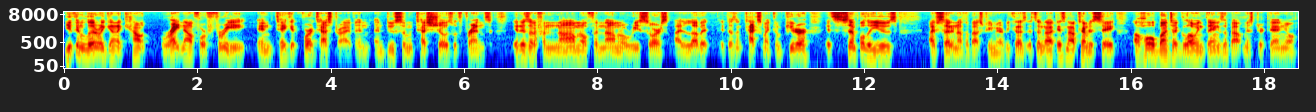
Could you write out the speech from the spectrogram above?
You can literally get an account right now for free and take it for a test drive and, and do some test shows with friends. It is a phenomenal, phenomenal resource. I love it. It doesn't tax my computer. It's simple to use. I've said enough about StreamYard because it's enough, it's now time to say a whole bunch of glowing things about Mr. Daniel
